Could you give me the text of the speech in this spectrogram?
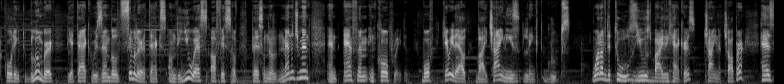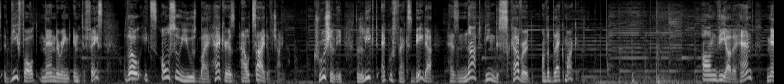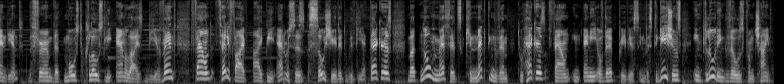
According to Bloomberg, the attack resembled similar attacks on the U.S. Office of Personnel Management and Anthem Incorporated, both carried out by Chinese linked groups. One of the tools used by the hackers, China Chopper, has a default Mandarin interface, though it's also used by hackers outside of China. Crucially, the leaked Equifax data has not been discovered on the black market. On the other hand, Mandiant, the firm that most closely analyzed the event, found 35 IP addresses associated with the attackers, but no methods connecting them to hackers found in any of their previous investigations, including those from China.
